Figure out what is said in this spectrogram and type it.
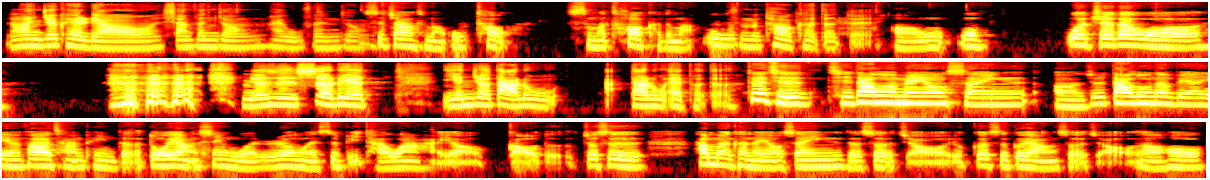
然后你就可以聊三分钟还五分钟，是。叫什么 talk 什么 talk 的吗？乌什么 talk 的，对，哦，我我我觉得我 你就是涉猎研究大陆大陆 app 的，对，其实其实大陆那边用声音，嗯，就是大陆那边研发产品的多样性，我认为是比台湾还要高的。就是他们可能有声音的社交，有各式各样的社交，然后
